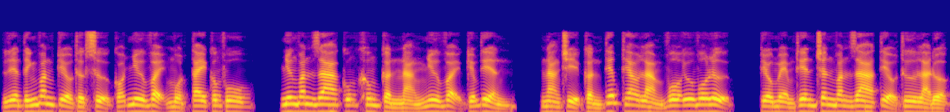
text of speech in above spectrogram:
Liên tính Văn Kiều thực sự có như vậy một tay công phu, nhưng Văn gia cũng không cần nàng như vậy kiếm tiền, nàng chỉ cần tiếp theo làm vô ưu vô lự, tiểu mềm thiên chân Văn gia tiểu thư là được.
